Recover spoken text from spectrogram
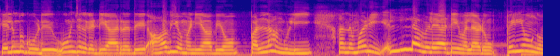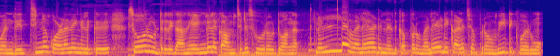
எலும்புக்கூடு ஊஞ்சல் கட்டி ஆடுறது ஆவியம் மணி ஆவியம் பல்லாங்குழி அந்த மாதிரி எல்லா விளையாட்டையும் விளையாடுவோம். பெரியவங்க வந்து சின்ன குழந்தைங்களுக்கு சோறு ஊட்டுறதுக்காக எங்களை காமிச்சிட்டு சோறு ஊட்டுவாங்க. நல்லா விளையாடினதுக்கப்புறம் விளையாடி கழிச்ச அப்புறம் வீட்டுக்கு வருவோம்.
